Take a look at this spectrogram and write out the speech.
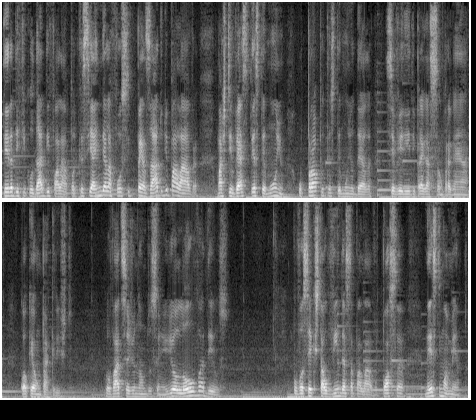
ter a dificuldade de falar, porque se ainda ela fosse pesado de palavra, mas tivesse testemunho, o próprio testemunho dela serviria de pregação para ganhar qualquer um para Cristo. Louvado seja o nome do Senhor. E eu louvo a Deus por você que está ouvindo essa palavra, possa neste momento,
